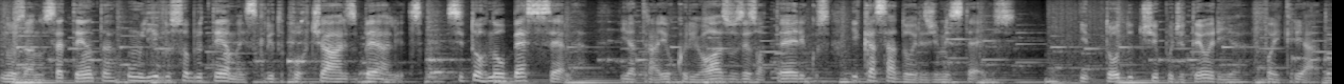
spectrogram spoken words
Nos anos 70, um livro sobre o tema, escrito por Charles Berlitz, se tornou best-seller e atraiu curiosos esotéricos e caçadores de mistérios. E todo tipo de teoria foi criado.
